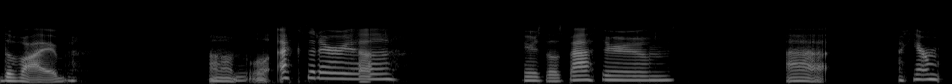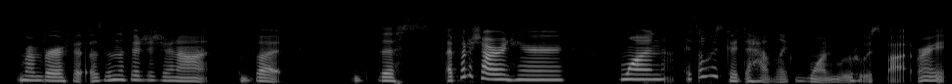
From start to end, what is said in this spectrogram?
the vibe. Um, little exit area. Here's those bathrooms. Uh, I can't remember if it was in the footage or not, but this I put a shower in here one, it's always good to have like one woohoo spot, right?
